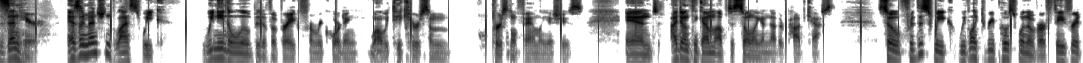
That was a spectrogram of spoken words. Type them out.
Zen here. As I mentioned last week, we need a little bit of a break from recording while we take care of some personal family issues. And I don't think I'm up to soloing another podcast. So for this week, we'd like to repost one of our favorite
